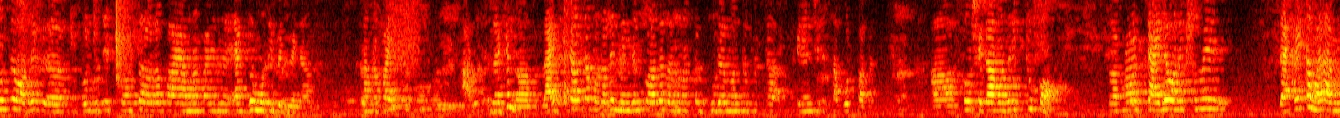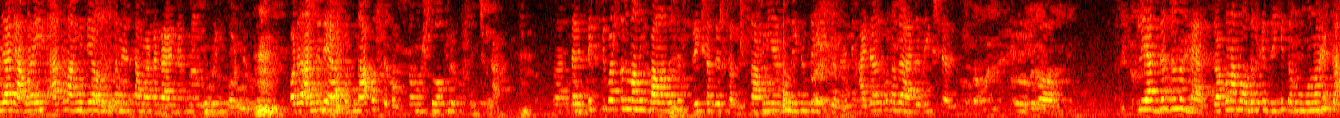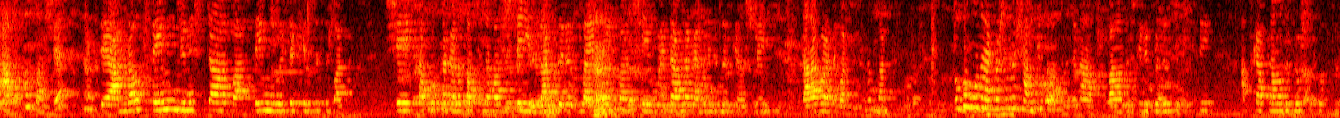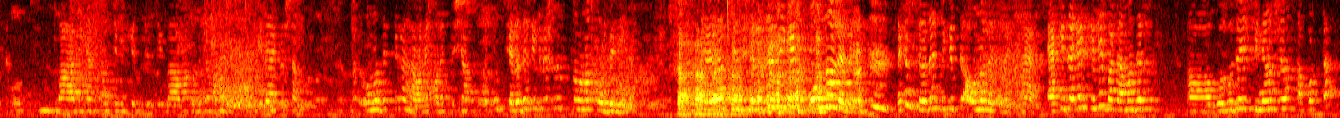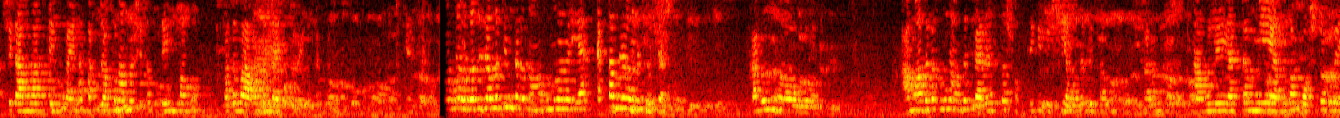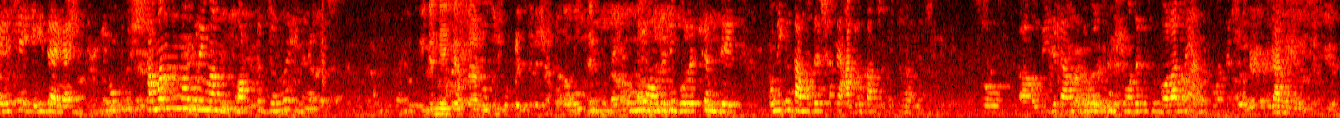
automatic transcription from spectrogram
মধ্যে ওদের বলব যে স্পন্সর ওরা পায়, আমরা পাই একদম মোটিভেট হই না। আমরা পাই আর হচ্ছে দেখেন লাইফস্টাইলটা টোটালি মেনটেন করা যায় যখন একটা গুড অ্যামাউন্ট অফ একটা ফিনান্সিয়াল সাপোর্ট পাবেন। সো সেটা আমাদের একটু কম। সো আপনারা চাইলেও অনেক সময় দেখাইতে হয় আমি জানি আমার এই এখন আমি যে অবস্থানে এসে আমার একটা গাড়ি খুব ইম্পর্টেন্ট হুম। বাট আমি যদি এফোর্ড না করতে পারি তো আমার শো অফের কোনো কিছু না। সো সিক্সটি পার্সেন্ট মানুষ বাংলাদেশের রিক্সাদের চলে তো আমি এখন এখান থেকে এখানে আমি হাইটার আসব না হাইটার রিক্সা সো প্লেয়ারদের জন্য হ্যাঁ যখন আমরা ওদেরকে দেখি তখন মনে হয় একটা আফসোস আসে যে আমরাও সেম জিনিসটা বা সেম ওয়েতে খেলতেছি বাট সেই সাপোর্টটা কেন পাচ্ছি না বা সেই লাক্সারিয়াস লাইফের বা সেই ওয়েতে আমরা কেন নিজেদেরকে আসলে দাঁড়া করাতে পারতেছি না? বাট তবু মনে হয় একটা সময় শান্তি তো আছে যে না বাংলাদেশকে রিপ্রেজেন্ট করতেছি আজকে আপনি আমাদের প্রশ্ন করতেছেন বা আমি ন্যাশনাল টিমে খেলতেছি বা আমাদের দুটো মানুষ এটা একটা শান্তি। অন্য দিক থেকে হ্যাঁ অনেক অনেক বেশি আসছে কিন্তু ছেলেদের ক্রিকেটের সাথে তুলনা করবেনই না। ছেলেরা ছেলেদের ক্রিকেট অন্য লেভেলে দেখেন ছেলেদের ক্রিকেটটা অন্য লেভেলে হ্যাঁ একই জায়গায় খেলি বাট আমাদের বলব যে ফিনান্সিয়াল সাপোর্টটা সেটা আমরা সেম পাই না বাট যখন আমরা সেটা সেম পাবো অথবা আমাদের লাইফ স্টাইল ওটা যদি আমরা চিন্তা করতাম আমার মনে হয় একটা মেয়ে ওখানে খেলতে আসতো কারণ আমাদের কাছে মানে আমাদের প্যারেন্টসটা সব থেকে বেশি আমাদেরকে সাপোর্ট করে কারণ না হলে একটা মেয়ে এতটা কষ্ট করে এসে এই জায়গায় এবং খুবই সামান্য পরিমাণ অর্থের জন্য এই জায়গায় উনি অলরেডি বলেছেন যে উনি কিন্তু আমাদের সাথে আগেও কাজ করছেন আমাদের সো উনি যেটা আমাদেরকে বলেছেন যে তোমাদের কিছু বলার নেই, আমি তোমাদের সব জানি।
